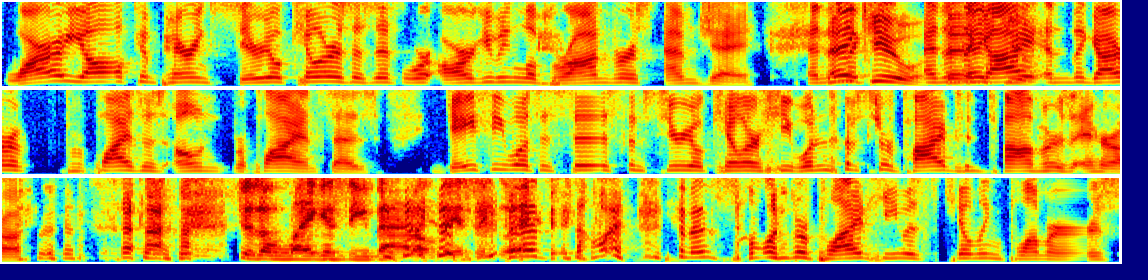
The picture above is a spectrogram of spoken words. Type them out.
"Why are y'all comparing serial killers as if we're arguing LeBron versus MJ?" And then Thank the, you. and then the guy you. and the guy replies to his own reply and says, "Gacy was a system serial killer. He wouldn't have survived in Dahmer's era." Just a legacy battle, and, basically. then someone, and then someone replied, "He was killing plumbers."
